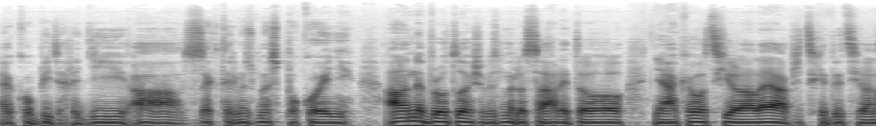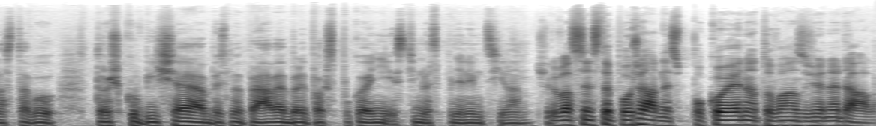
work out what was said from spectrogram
jako být hrdí a se kterým jsme spokojeni. Ale nebylo to, že bychom dosáhli toho nějakého cíle, ale já vždycky ty cíle nastavu trošku výše, aby jsme právě byli pak spokojeni i s tím nesplněným cílem. Čili vlastně jste pořád nespokojen a to vás že nedál.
